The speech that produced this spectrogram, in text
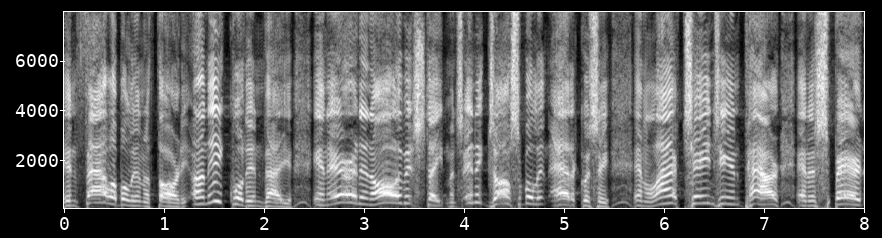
infallible in authority, unequaled in value, inerrant in all of its statements, inexhaustible in adequacy, and life changing in power, and inspired,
